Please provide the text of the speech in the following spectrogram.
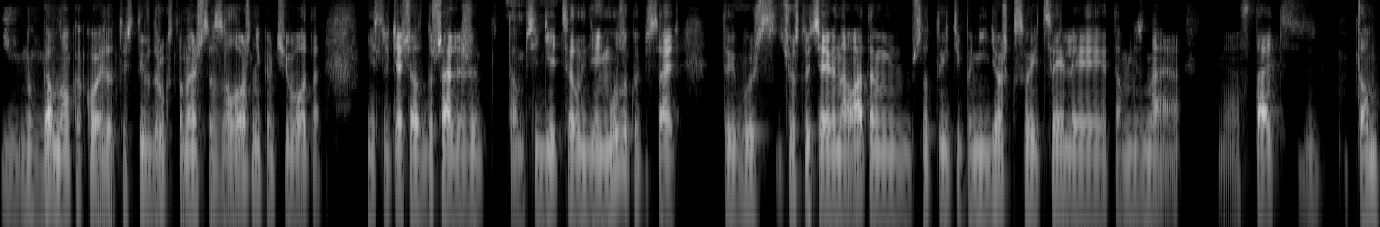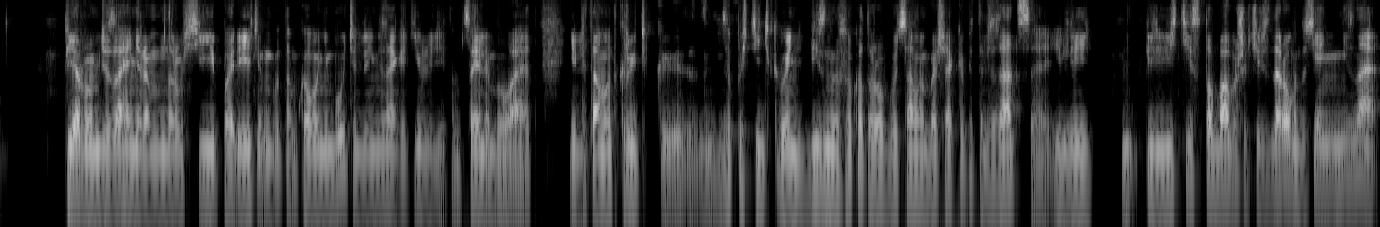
ну, говно какое-то. То есть ты вдруг становишься заложником чего-то. Если у тебя сейчас душа лежит там сидеть целый день музыку писать, ты будешь чувствовать себя виноватым, что ты типа не идешь к своей цели, там, не знаю, э, стать там первым дизайнером на Руси по рейтингу там кого-нибудь, или не знаю, какие у людей там цели бывают, или там открыть, запустить какой-нибудь бизнес, у которого будет самая большая капитализация, или перевести 100 бабушек через дорогу. То есть я не знаю,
